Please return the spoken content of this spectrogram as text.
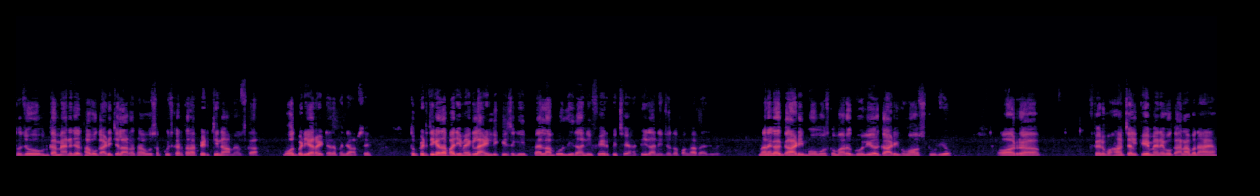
तो जो उनका मैनेजर था वो गाड़ी चला रहा था, वो सब कुछ करता रहा। पिरती नाम है उसका, बहुत बढ़िया राइटर है पंजाब से। तो पिरती कहता भाजी मैं एक लाइन लिखी सी पहला बोली दानी फिर पीछे हट्टी दानी जो पंगा पै जुए मैंने कहा, गाड़ी मोमोज को मारो गोली और गाड़ी घुमाओ स्टूडियो और फिर वहाँ चल के मैंने वो गाना बनाया।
